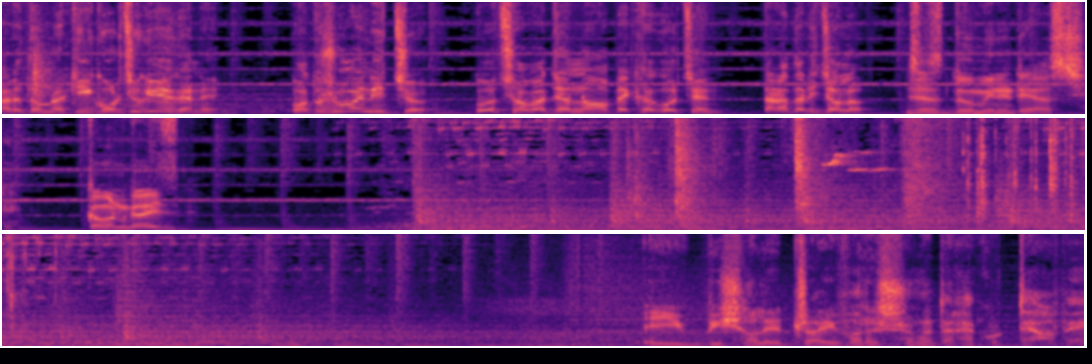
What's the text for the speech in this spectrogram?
আরে তোমরা কি করছ কি এখানে? কত সময় নিচ্ছ? কোচ সবার জন্য অপেক্ষা করছেন। তাড়াতাড়ি চলো। জাস্ট দু মিনিটে আসছে। কমন গাইজ এই বিশালের ড্রাইভারের সঙ্গে দেখা করতে হবে।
